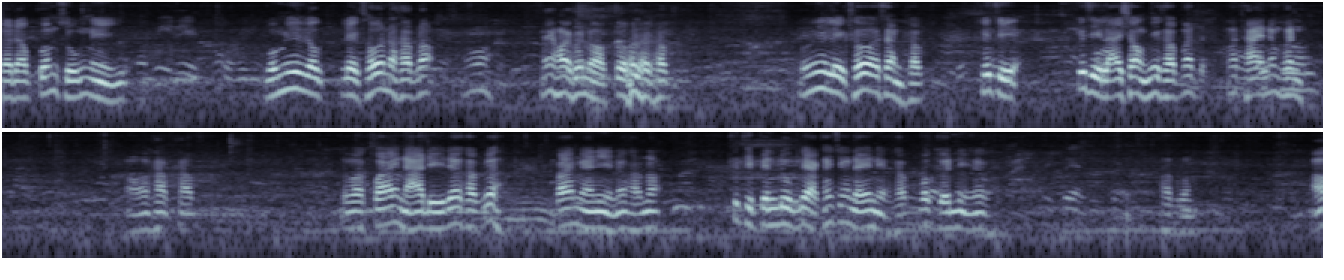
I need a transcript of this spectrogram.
ระดับความสูงนี่ บ่มีเลขเลขโทษนะครับเนาะโอ้ในหอยเพิ่นออกตัวแล้วครับบ่มีเลขโทษสั่นครับ คือสิคือสิหลายช่องอยู่ครับ มามาถ่ายน้ำเพิ่นอ๋อครับครับแต่ว่าควายหนาดีเด้อครับเด้อควายแม่นี่เนาะครับเนาะคือสิเป็นลูกแรกให้จังไดเนี่ยครับบ่เกินนี่นะครับครับผมเอา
